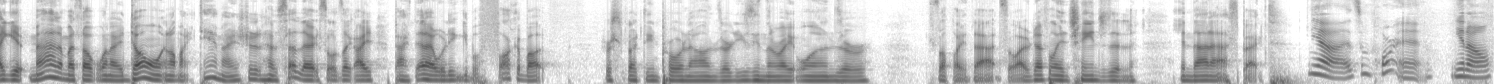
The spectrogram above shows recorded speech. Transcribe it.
i get mad at myself when i don't and i'm like damn i shouldn't have said that so it's like i back then i wouldn't give a fuck about respecting pronouns or using the right ones or stuff like that so i've definitely changed it in, in that aspect Yeah, it's important. You know,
